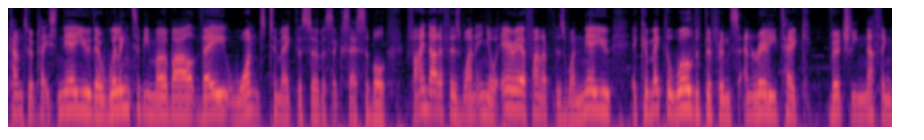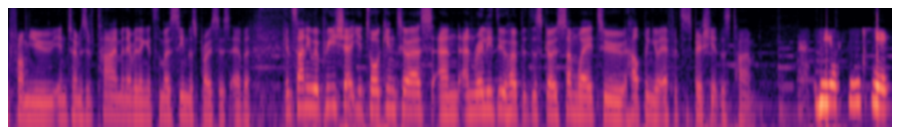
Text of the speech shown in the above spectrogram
come to a place near you. They're willing to be mobile. They want to make the service accessible. Find out if there's one in your area, find out if there's one near you. It could make the world of difference and really take virtually nothing from you in terms of time and everything. It's the most seamless process ever. Kensani, we appreciate you talking to us and, and really do hope that this goes some way to helping your efforts, especially at this time. We appreciate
